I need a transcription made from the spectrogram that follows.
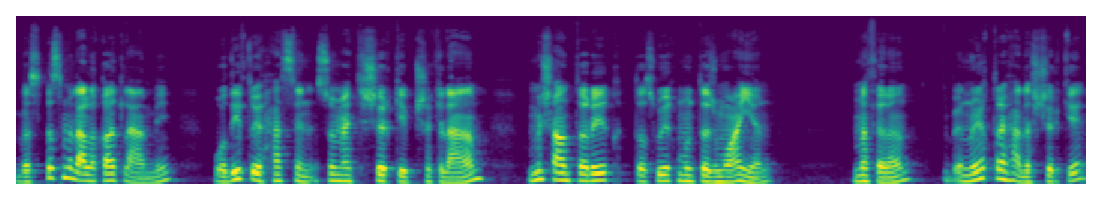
بس قسم العلاقات العامة وظيفته يحسن سمعة الشركة بشكل عام ومش عن طريق تسويق منتج معين. مثلا بأنه يقترح على الشركة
